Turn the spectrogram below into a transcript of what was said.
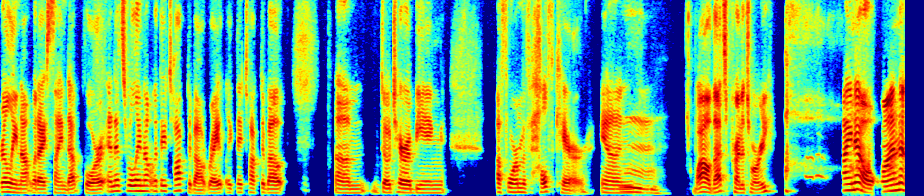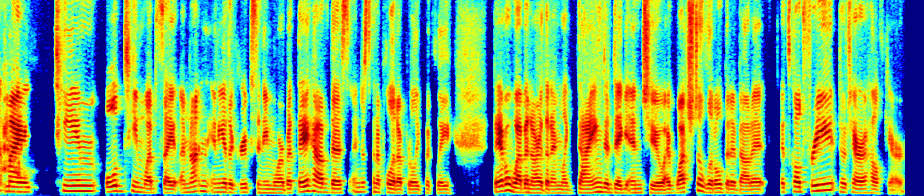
really not what i signed up for and it's really not what they talked about right? Like they talked about um doterra being a form of healthcare and mm. wow that's predatory. I know. On my team old team website i'm not in any of the groups anymore but they have this i'm just going to pull it up really quickly. They have a webinar that i'm like dying to dig into. I've watched a little bit about it. It's called free doterra healthcare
